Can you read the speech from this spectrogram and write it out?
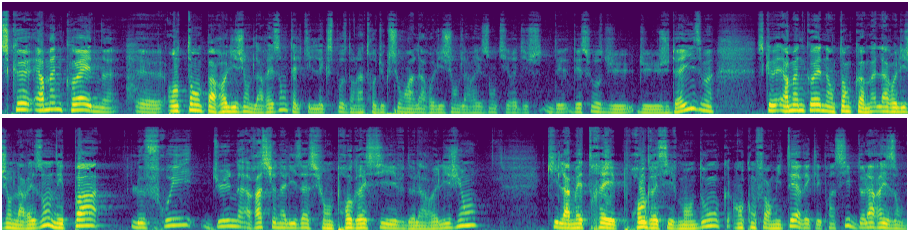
Ce que Hermann Cohen euh, entend par religion de la raison, tel qu'il l'expose dans l'introduction à la religion de la raison tirée des, sources du, judaïsme, ce que Hermann Cohen entend comme la religion de la raison n'est pas le fruit d'une rationalisation progressive de la religion qui la mettrait progressivement donc en conformité avec les principes de la raison.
